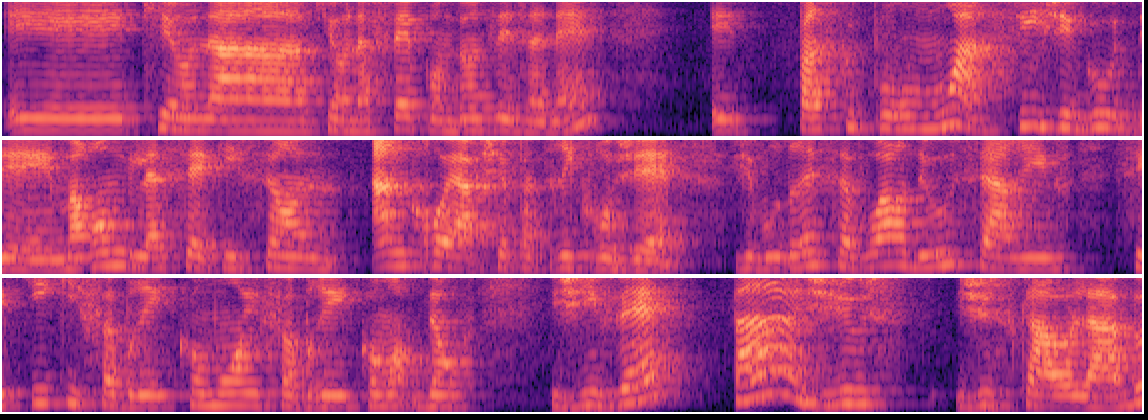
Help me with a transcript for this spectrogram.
et qu'on a, qu'on a fait pendant les années. Et parce que pour moi, si je goûte des marrons glacés qui sont incroyables chez Patrick Roger, je voudrais savoir d'où ça arrive, c'est qui qui fabrique, comment il fabrique, comment. Donc, j'y vais pas juste jusqu'au lab,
